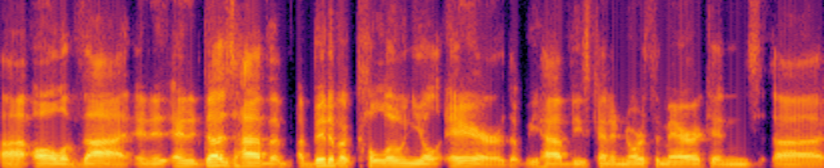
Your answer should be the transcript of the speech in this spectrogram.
uh, all of that, and it and it does have a, a, bit of a colonial air that we have these kind of North Americans uh,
